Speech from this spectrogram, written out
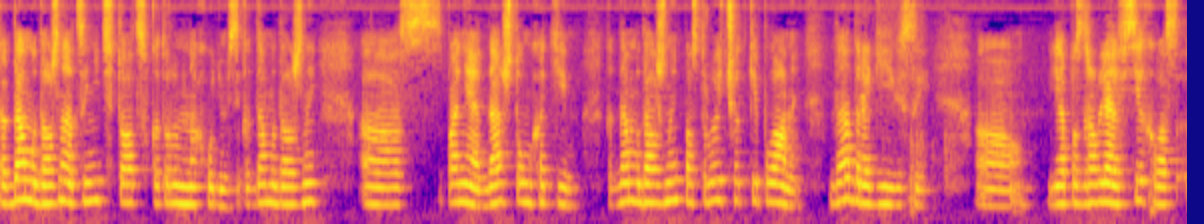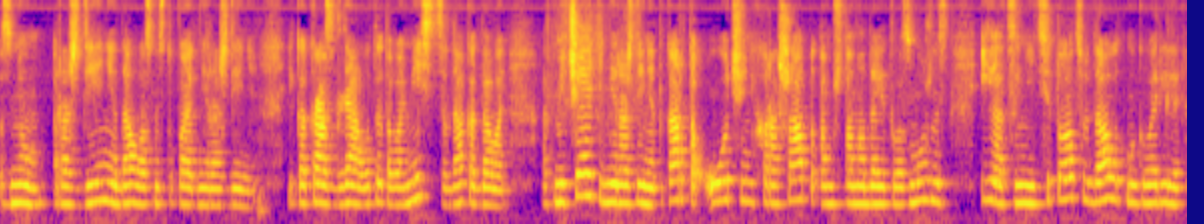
когда мы должны оценить ситуацию, в которой мы находимся, когда мы должны а, понять, да, что мы хотим, когда мы должны построить четкие планы, да, дорогие весы. А, я поздравляю всех вас с днем рождения, да, у вас наступает дни рождения. И как раз для вот этого месяца, да, когда вы отмечаете дни рождения, эта карта очень хороша, потому что она дает возможность и оценить ситуацию, да, вот мы говорили,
